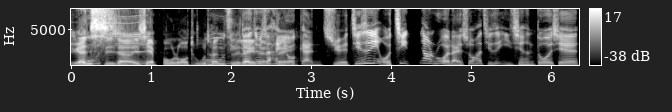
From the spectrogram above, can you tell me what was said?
原始的一些部落图腾之类的，对，就是很有感觉。其实我记，那如果来说的话，其实以前很多一些。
